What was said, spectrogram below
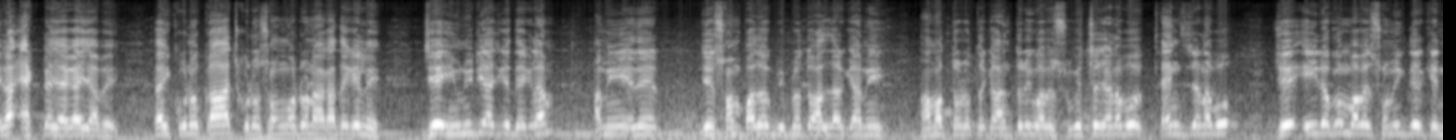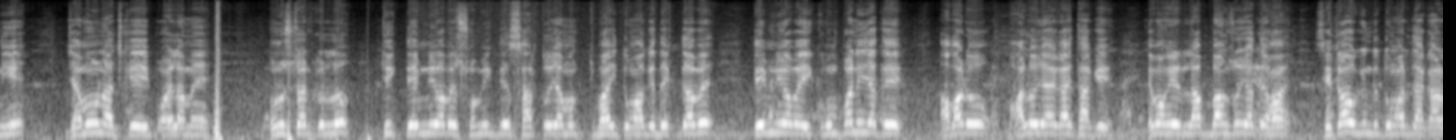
এরা একটা জায়গায় যাবে। তাই কোনো কাজ, কোনো সংগঠন আগাতে গেলে যে ইউনিটি আজকে দেখলাম, আমি এদের যে সম্পাদক বিব্রত হালদারকে আমি আমার তরফ থেকে আন্তরিকভাবে শুভেচ্ছা জানাব থ্যাঙ্কস জানাব যে এই রকমভাবে শ্রমিকদেরকে নিয়ে যেমন আজকে এই পয়লা মে অনুষ্ঠান করল, ঠিক তেমনিভাবে শ্রমিকদের স্বার্থ যেমন ভাই তোমাকে দেখতে হবে, তেমনিভাবে এই কোম্পানি যাতে আবারও ভালো জায়গায় থাকে এবং এর লাভ্যাংশ যাতে হয়, সেটাও কিন্তু তোমার দেখার,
